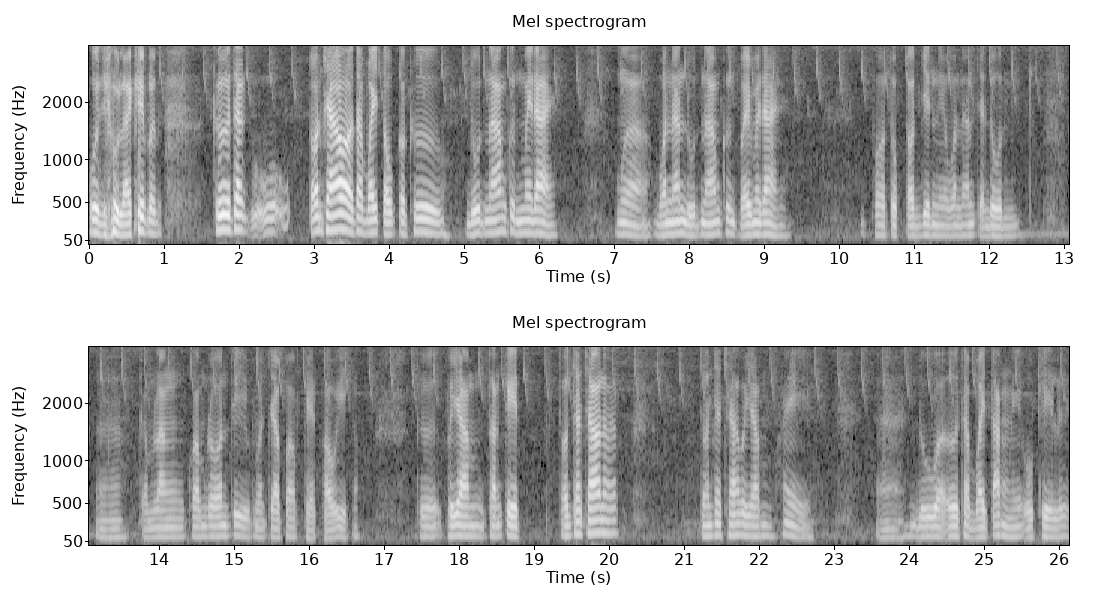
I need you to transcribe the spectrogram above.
พูดอยู่หลายคลิปแล้วคือถ้าตอนเช้าถ้าใบตกก็คือดูดน้ำขึ้นไม่ได้ เมื่อวันนั้นดูดน้ำขึ้นไปไม่ได้ พอตกตอนเย็นเนี่ยวันนั้นจะโดน กำลังความร้อนที่มันจะมาแผดเผาอีกเนาะคือพยายามสังเกตตอนเช้าๆนะครับ ตอนเช้าๆพยายามให้ดูว่าเออถ้าใบตั้งนี่โอเคเลย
